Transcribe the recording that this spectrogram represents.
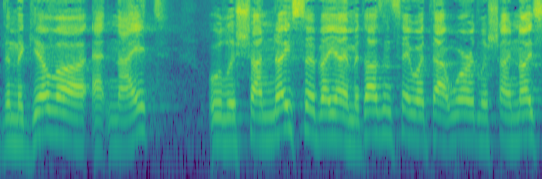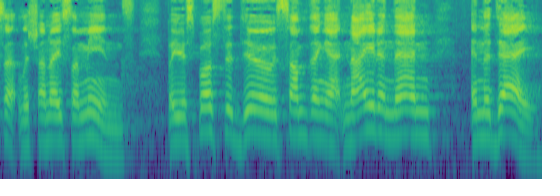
the Megillah at night it doesn't say what that word l'shanaisa means, but you're supposed to do something at night and then in the day.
